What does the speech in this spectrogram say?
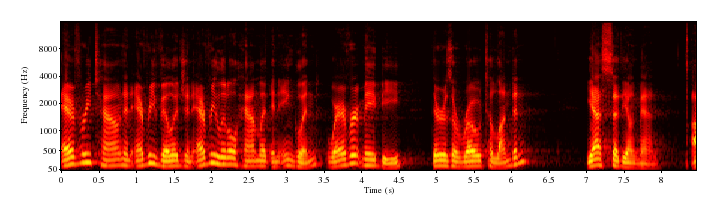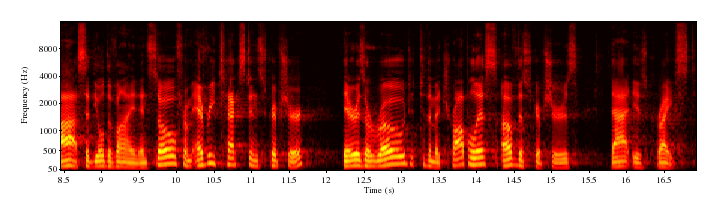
every town and every village and every little hamlet in England, wherever it may be, there is a road to London? Yes, said the young man. Ah, said the old divine. And so, from every text in Scripture, there is a road to the metropolis of the scriptures, that is Christ.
